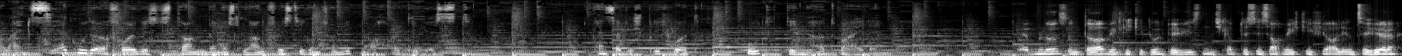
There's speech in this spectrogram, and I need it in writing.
aber ein sehr guter Erfolg ist es dann, wenn es langfristig und somit nachhaltig ist. Du kennst ja das Sprichwort, gut Ding hat Weide. Los und da wirklich Geduld bewiesen. Ich glaube, das ist auch wichtig für alle unsere Hörer.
